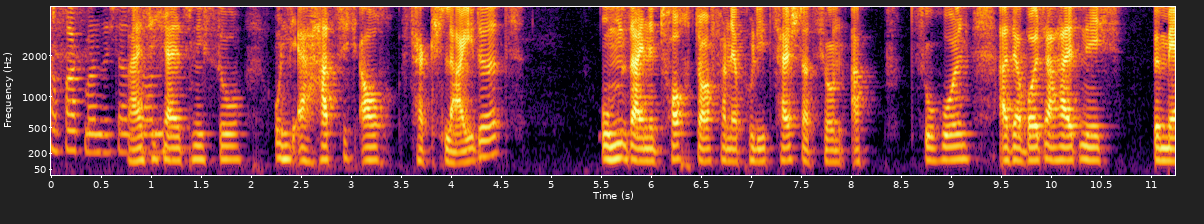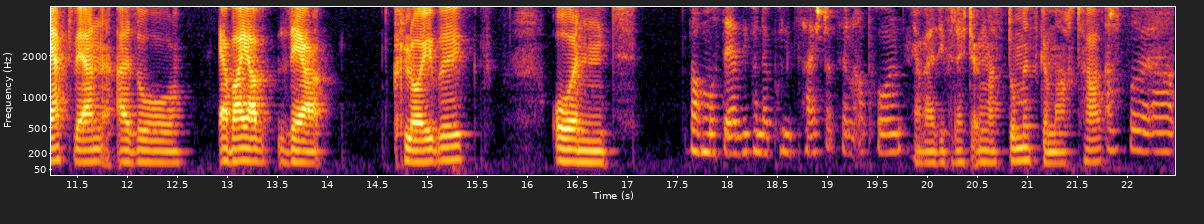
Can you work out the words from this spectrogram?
Da fragt man sich dann Weiß schon. ich ja jetzt nicht so. Und er hat sich auch verkleidet, um seine Tochter von der Polizeistation abzuholen. Also er wollte halt nicht bemerkt werden. Also er war ja sehr gläubig und Warum musste er sie von der Polizeistation abholen? ja, weil sie vielleicht irgendwas Dummes gemacht hat. Ach so, ja.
